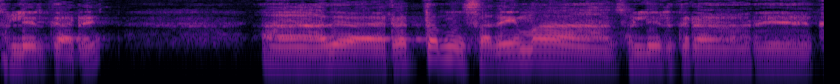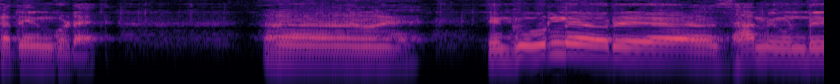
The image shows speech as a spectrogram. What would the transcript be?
சொல்லியிருக்காரு. அது ரத்தமும் சதையுமா சொல்லியிருக்கிற ஒரு கதையும் கூட. எங்கள் ஊரில் ஒரு சாமி உண்டு.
